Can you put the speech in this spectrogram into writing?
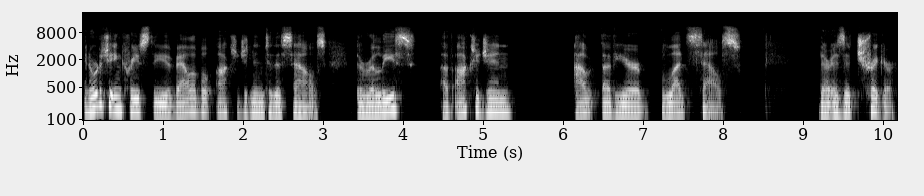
In order to increase the available oxygen into the cells, the release of oxygen out of your blood cells, there is a trigger.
